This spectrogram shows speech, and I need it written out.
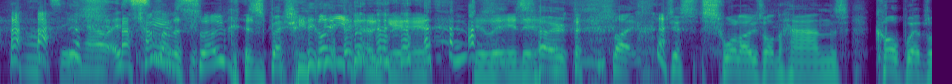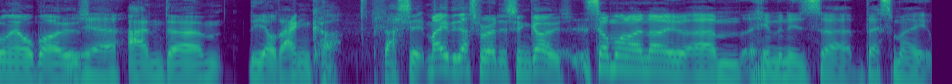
can't see how. That It's sounds like a slogan. Especially- if You've got your own gear, do it in here. So, like, just swallows on hands, cobwebs on elbows, Yeah. and um, the old anchor. That's it. Maybe that's where Ederson goes. Someone I know, um, him and his uh, best mate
